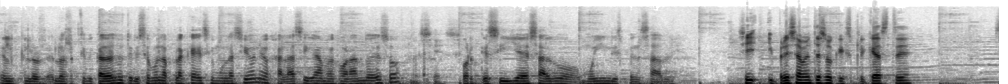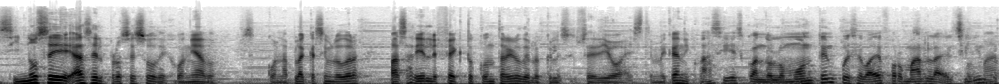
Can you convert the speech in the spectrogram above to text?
el que los, los rectificadores utilicemos la placa de simulación y ojalá siga mejorando eso, Así es. porque sí ya es algo muy indispensable. Sí, y precisamente eso que explicaste, si no se hace el proceso de joneado con la placa simuladora, pasaría el efecto contrario de lo que le sucedió a este mecánico. ¿no? Así es, cuando lo monten pues se va a deformar la- el cilindro.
